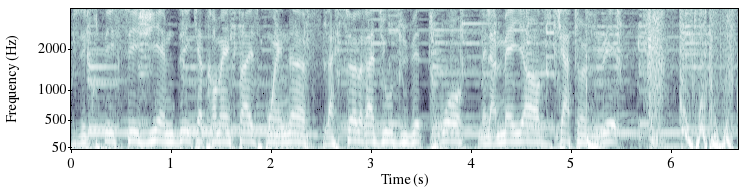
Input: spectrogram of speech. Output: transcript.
Vous écoutez CJMD 96.9, la seule radio du 8.3, mais la meilleure du 418.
